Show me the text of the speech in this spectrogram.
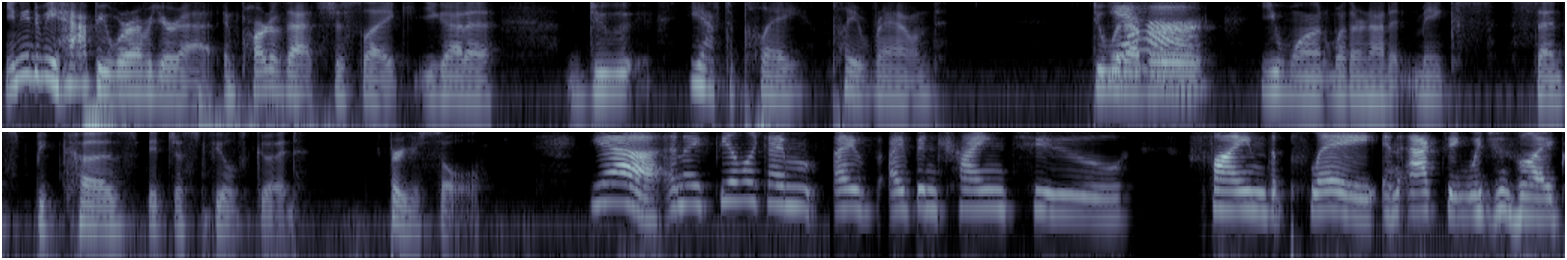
You need to be happy wherever you're at. And part of that's just like you got to do you have to play, play around. Do whatever Yeah. you want whether or not it makes sense because it just feels good for your soul. Yeah, and I feel like I'm I've I've been trying to find the play in acting, which is like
